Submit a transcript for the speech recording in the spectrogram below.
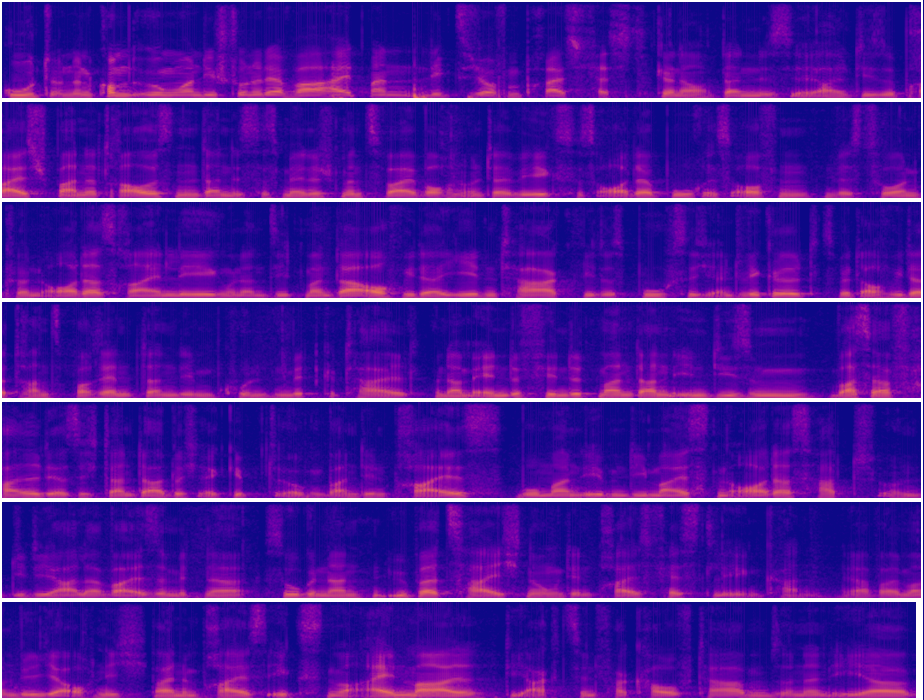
Gut, und dann kommt irgendwann die Stunde der Wahrheit, man legt sich auf den Preis fest. Genau, dann ist halt diese Preisspanne draußen, dann ist das Management zwei Wochen unterwegs, das Orderbuch ist offen, Investoren können Orders reinlegen und dann sieht man da auch wieder jeden Tag, wie das Buch sich entwickelt. Es wird auch wieder transparent dann dem Kunden mitgeteilt und am Ende findet man dann in diesem Wasserfall, der sich dann dadurch ergibt, irgendwann den Preis, wo man eben die meisten Orders hat und idealerweise mit einer sogenannten Überzeichnung den Preis festlegen kann. Ja, weil man will ja auch nicht bei einem Preis X nur einmal einmal die Aktien verkauft haben, sondern eher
